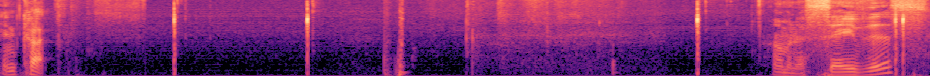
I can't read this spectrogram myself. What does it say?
and cut. I'm going to save this.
